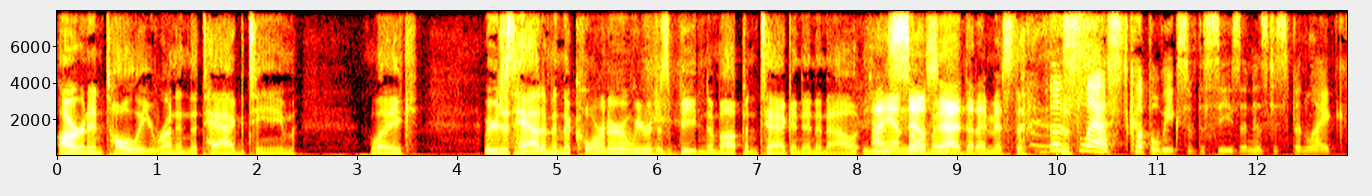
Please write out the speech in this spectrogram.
Arn and Tully running the tag team. Like we just had him in the corner and we were just beating him up and tagging in and out. He I was am so now mad. sad that I missed it. This last couple weeks of the season has just been like,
